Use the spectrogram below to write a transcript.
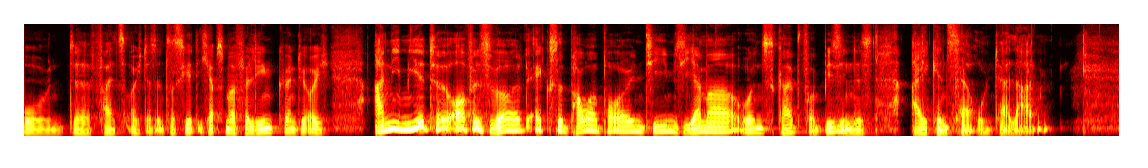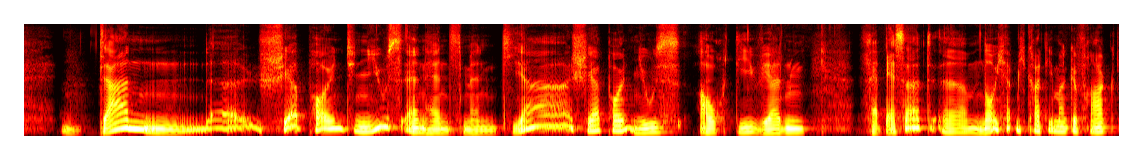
und äh, falls euch das interessiert, ich habe es mal verlinkt, könnt ihr euch animierte Office Word, Excel, PowerPoint, Teams, Yammer und Skype for Business Icons herunterladen. Dann äh, SharePoint News Enhancement. Ja, SharePoint News, auch die werden verbessert. Ähm, neulich hat mich gerade jemand gefragt,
